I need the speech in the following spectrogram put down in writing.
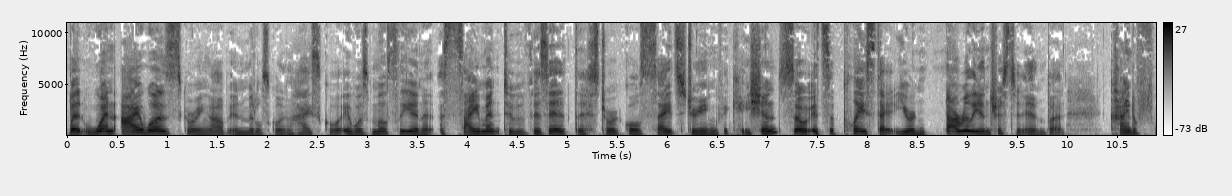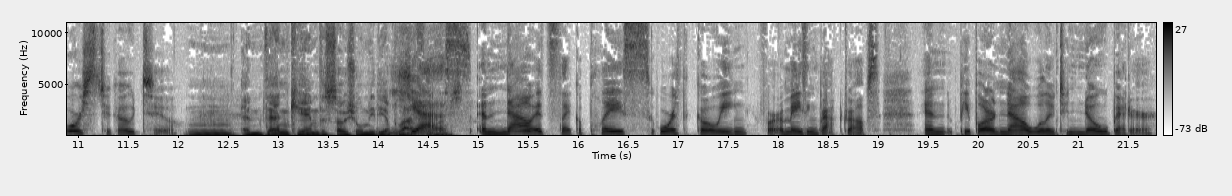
But when I was growing up in middle school and high school, it was mostly an assignment to visit the historical sites during vacation. So it's a place that you're not really interested in, but kind of forced to go to. Mm, and then came the social media platforms. Yes. And now it's like a place worth going for amazing backdrops. And people are now willing to know better.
